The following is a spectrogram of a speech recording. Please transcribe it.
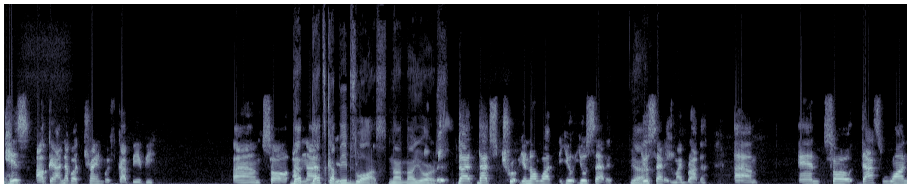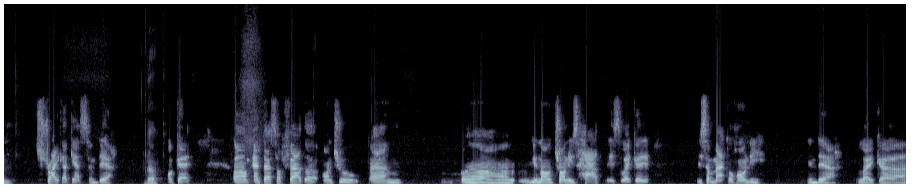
His okay. I never trained with Khabib. Um, so That I'm not. that's Khabib's loss, not not yours. that that's true. You know what? You you said it. Yeah. You said it, my brother. Um, and so that's one strike against him there. Yeah. Okay. Um, and that's a feather onto um, uh, you know Johnny's hat. It's like a it's a macaroni in there, like uh,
